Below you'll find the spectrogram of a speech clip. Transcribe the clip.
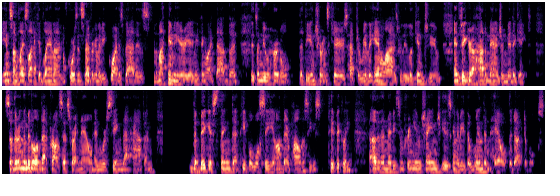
in some place like Atlanta. Of course, it's never going to be quite as bad as the Miami area, anything like that, but it's a new hurdle that the insurance carriers have to really analyze, really look into and figure out how to manage and mitigate. So they're in the middle of that process right now, and we're seeing that happen. The biggest thing that people will see on their policies typically, other than maybe some premium change, is going to be the wind and hail deductibles.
